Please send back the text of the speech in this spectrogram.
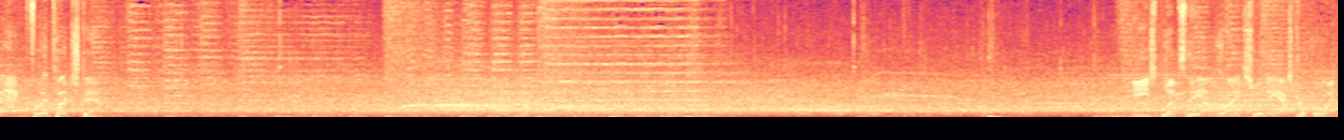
back for a touchdown. Splits the uprights with the extra point.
